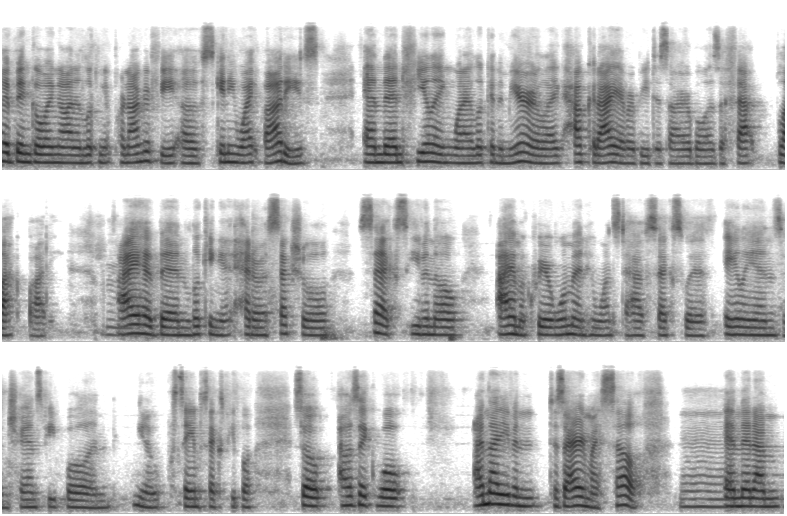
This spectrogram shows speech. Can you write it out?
have been going on and looking at pornography of skinny white bodies and then feeling when I look in the mirror, like, how could I ever be desirable as a fat black body? Mm-hmm. I have been looking at heterosexual sex, even though I am a queer woman who wants to have sex with aliens and trans people and you know same sex people. So I was like, well, I'm not even desiring myself, mm. and then I'm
